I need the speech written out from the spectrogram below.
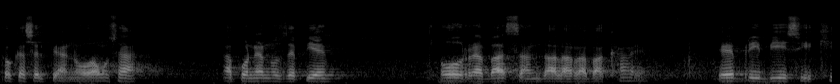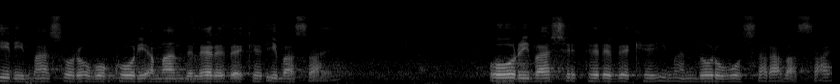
tocas el piano, vamos a, ponernos de pie. Oh, Rabasandala Rabakaya. Ebri bisi kiri masoro bokori amandelere bekeri basai. Oh, ribashe terebe imandoro vosarabasai.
